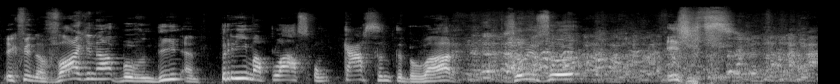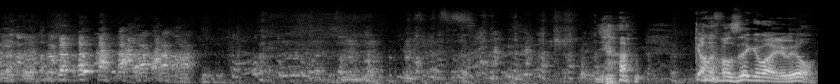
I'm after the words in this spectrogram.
Ik vind een vagina bovendien een prima plaats om kaarsen te bewaren. Sowieso is het. Ja, kan ervan zeggen wat je wil.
